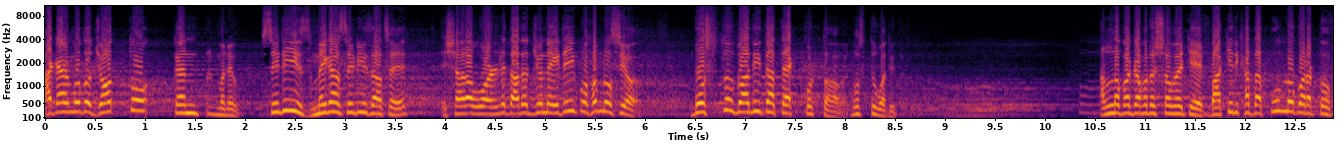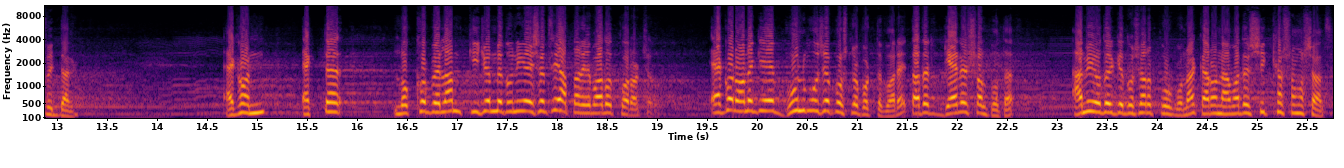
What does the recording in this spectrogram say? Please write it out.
ঢাকার মতো যত মানে সিটিজ মেগা সিটিজ আছে, সারা ওয়ার্ল্ডে তাদের জন্য এটাই প্রথম নসিহত। বস্তুবাদিতা ত্যাগ করতে হবে বস্তুবাদিতা আল্লাহ পাক আমাদের সবাইকে বাকির খাতা পূর্ণ করার তৌফিক দান। এখন একটা লক্ষ্য পেলাম, কি জন্য দুনিয়া এসেছে আপনার ইবাদত করার জন্য। এখন অনেকে ভুল বুঝে প্রশ্ন করতে পারে, তাদের জ্ঞানের স্বল্পতা। আমি ওদেরকে দোষারোপ করব না, কারণ আমাদের শিক্ষা সমস্যা আছে।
